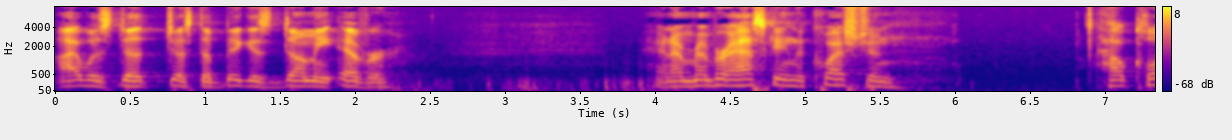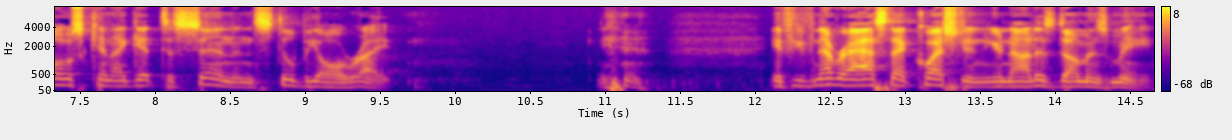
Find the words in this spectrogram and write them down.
I was just the biggest dummy ever. And I remember asking the question how close can I get to sin and still be all right? if you've never asked that question, you're not as dumb as me.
